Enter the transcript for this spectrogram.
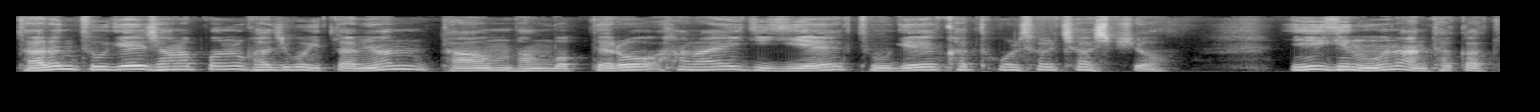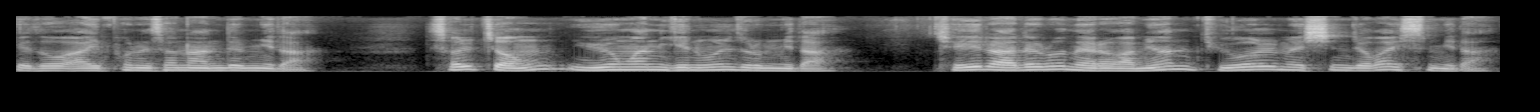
다른 두 개의 전화번호를 가지고 있다면 다음 방법대로 하나의 기기에 두 개의 카톡을 설치하십시오. 이 기능은 안타깝게도 아이폰에서는 안 됩니다. 설정, 유용한 기능을 누릅니다. 제일 아래로 내려가면 dual 메신저가 있습니다.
